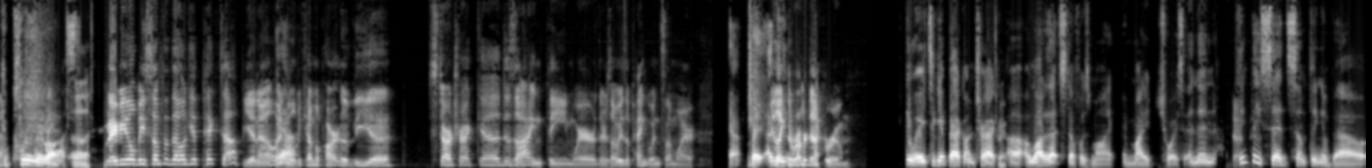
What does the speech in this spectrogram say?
Completely lost. Uh, Maybe it'll be something that'll get picked up, you know, and Yeah. will become a part of the uh, Star Trek uh, design theme where there's always a penguin somewhere. yeah, but I Be like the rubber duck room. anyway, to get back on track, Right. uh, a lot of that stuff was my my choice, and then I think they said something about.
